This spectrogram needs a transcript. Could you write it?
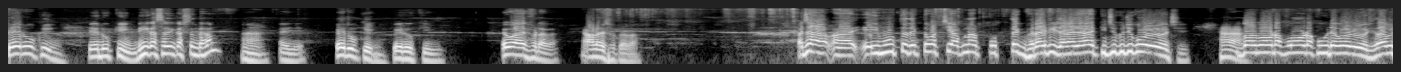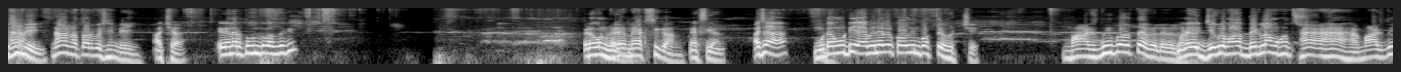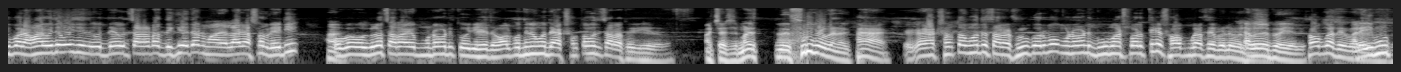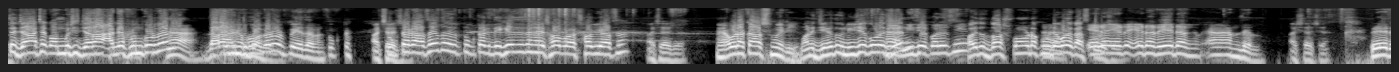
পেরু কিং পেরু কিং দেখি কাছে কাছে দেখান। হ্যাঁ। এই যে পেরু কিং পেরু কিং এবার আড়াইশো টাকা। আড়াইশো টাকা। আচ্ছা এই মুহূর্তে দেখতে পাচ্ছি আপনার প্রত্যেক ভ্যারাইটি জায়গায় জায়গায় কিছু কিছু করে রয়েছে। দশ বারোটা পনেরোটা কুড়িটা করে রয়েছে তার বেশি হ্যাঁ। নেই? না না তার বেশি নেই। আচ্ছা এখানে আর তুলতে কাছে কি? এটা কোন ম্যাক্সিকান ম্যাক্সিকান আচ্ছা মোটামুটি অ্যাভেলেবেল কতদিন হচ্ছে? মাস দুই পর তো অ্যাভেলেবেল মানে যেগুলো দেখলাম হ্যাঁ হ্যাঁ হ্যাঁ মাস দুই পর আমার ওই যে ওই যে চারাটা দেখিয়ে দেন এলাকা সব রেডি হ্যাঁ। ওইগুলো চারা মোটামুটি তৈরি হয়ে যাবে। অল্প দিনের মধ্যে এক সপ্তাহের মধ্যে চারা তৈরি হয়ে যাবে। আচ্ছা আচ্ছা মানে শুরু করবেন আর হ্যাঁ এক সপ্তাহের মধ্যে চারা শুরু করব মোটামুটি দু মাস পর থেকে সব গাছ অ্যাভেলেবেল হয়ে যাবে। সব গাছ আর এই মুহূর্তে যা আছে কম বেশি যারা আগে ফোন করবেন হ্যাঁ যারা কিন্তু ফোন। করবেন পেয়ে যাবেন। টুকটাক আচ্ছা আচ্ছা। টুকটাক আছে তো টুকটাক দেখিয়ে দিতেন সব সবই আছে। আচ্ছা আচ্ছা। হ্যাঁ ওটা কাশ্মীরি। মানে যেহেতু নিজে হ্যাঁ করেছেন নিজে করেছি। হয়তো দশ পনেরোটা কুড়িটা হ্যাঁ, করে কাজ এটা এটা রেড অ্যাঞ্জেল আচ্ছা আচ্ছা। রেড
